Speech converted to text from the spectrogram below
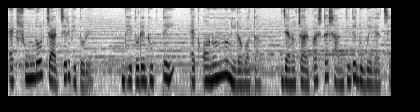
এক সুন্দর চার্চের ভিতরে। ভেতরে ঢুকতেই এক অনন্য নীরবতা। যেন চারপাশটা শান্তিতে ডুবে গেছে।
